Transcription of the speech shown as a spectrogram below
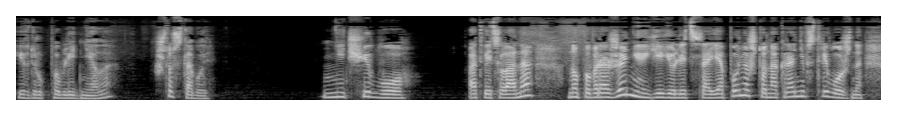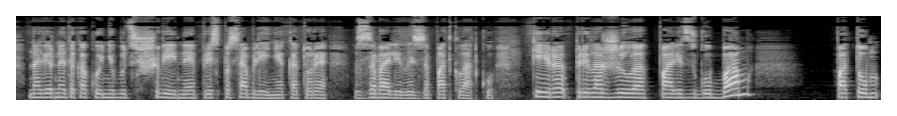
и вдруг побледнела. «Что с тобой?» «Ничего», — ответила она, но по выражению ее лица я понял, что она крайне встревожена. Наверное, это какое-нибудь швейное приспособление, которое завалилось за подкладку. Кейра приложила палец к губам, потом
